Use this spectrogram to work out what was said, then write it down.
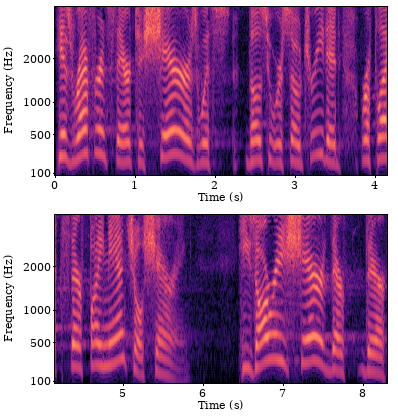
His reference there to sharers with those who were so treated reflects their financial sharing. He's already shared their, their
